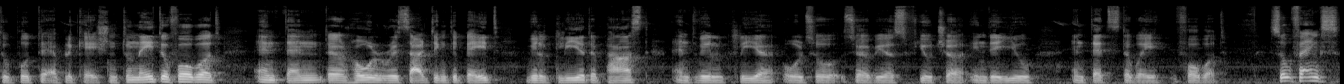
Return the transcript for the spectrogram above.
to put the application to NATO forward, and then the whole resulting debate will clear the past and will clear also Serbia's future in the EU, and that's the way forward. So thanks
